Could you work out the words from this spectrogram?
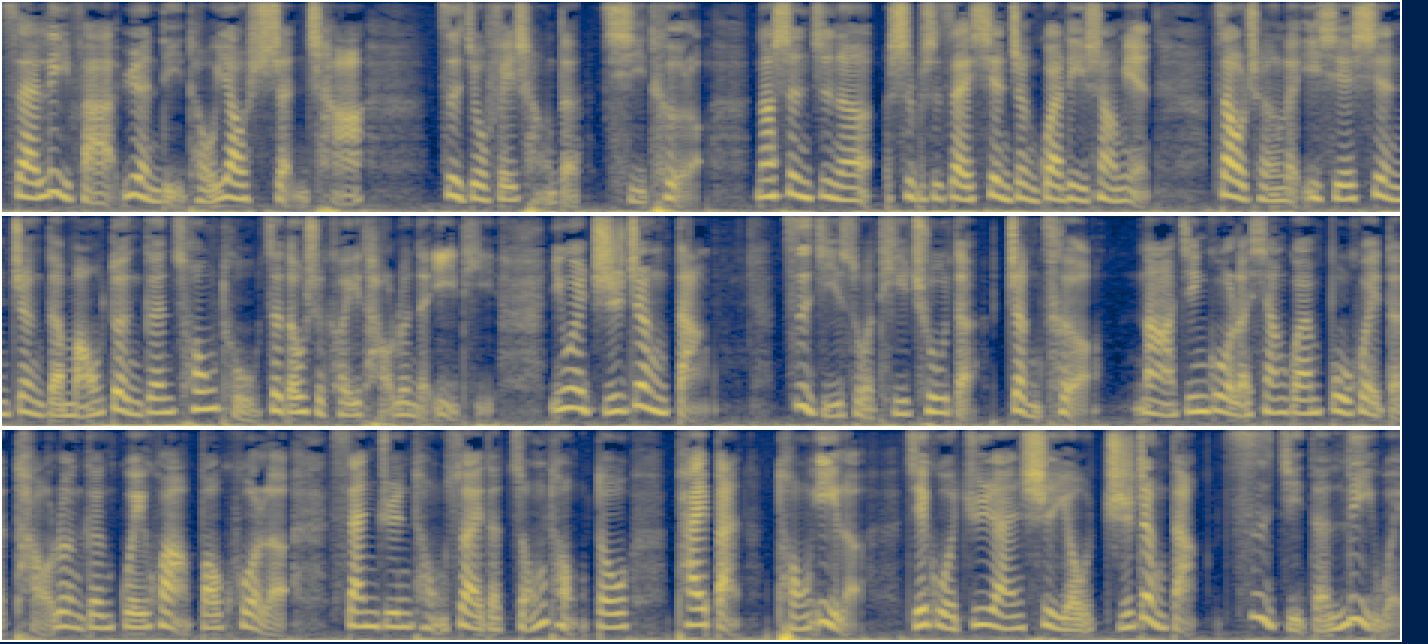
在立法院里头要审查这就非常的奇特了。那甚至呢，是不是在宪政惯例上面造成了一些宪政的矛盾跟冲突？这都是可以讨论的议题。因为执政党自己所提出的政策，那经过了相关部会的讨论跟规划，包括了三军统帅的总统都拍板同意了，结果居然是由执政党自己的立委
